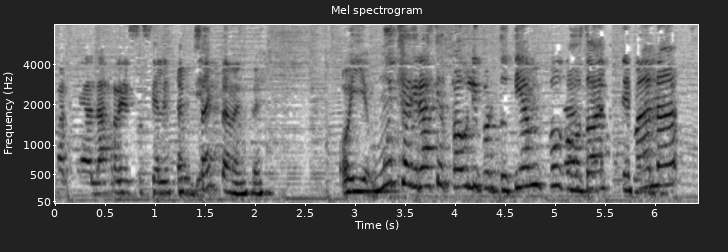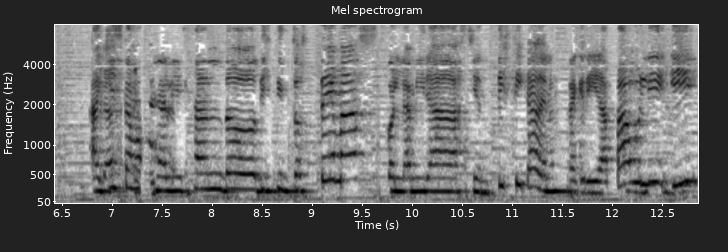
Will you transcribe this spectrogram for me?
para las redes sociales también. Exactamente. Oye, muchas gracias Pauli por tu tiempo, como toda la semana. Aquí Gracias. estamos analizando distintos temas con la mirada científica de nuestra querida Pauli y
